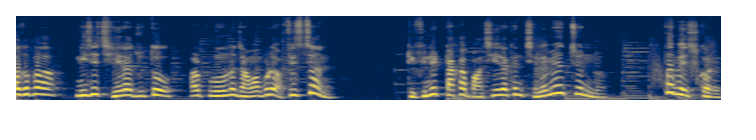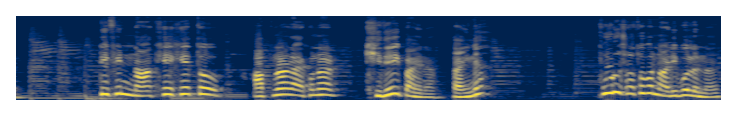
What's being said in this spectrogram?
অথবা নিজে ছেঁড়া জুতো আর পুরনো জামা পরে অফিস যান? টিফিনের টাকা বাঁচিয়ে রাখেন ছেলে মেয়ের জন্য? তা বেশ করেন। টিফিন না খেয়ে খেয়ে তো আপনার এখন আর খিদেই পায় না, তাই না? পুরুষ অথবা নারী বলে নয়,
